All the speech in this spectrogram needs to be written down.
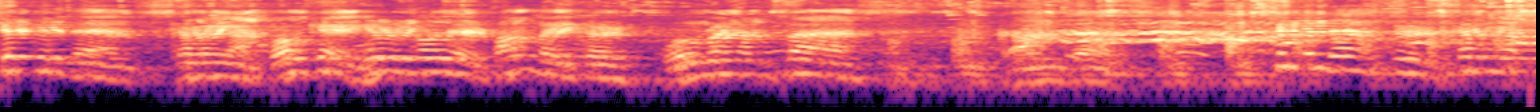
chicken dance coming up. Okay, here we go there. Pump maker. We'll run them fast. Contest. Chicken dancers coming up.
